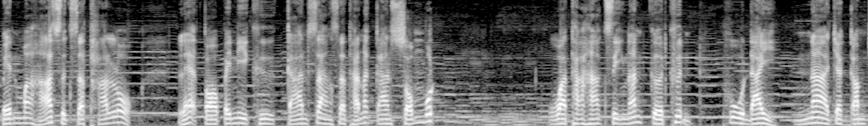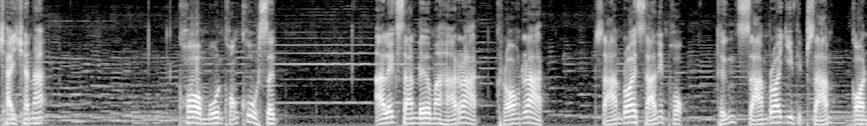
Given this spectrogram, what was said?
เป็นมหาศึกสถานโลก และต่อไปนี้คือการสร้างสถานการณ์สมมุติว่าถ้าหากสิ่งนั้นเกิดขึ้น ผู้ใดน่าจะกำชัยชนะ ข้อมูลของคู่ศึก อเล็กซานเดอร์มหาราช ครองราช 336 ถึง 323 ก่อน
